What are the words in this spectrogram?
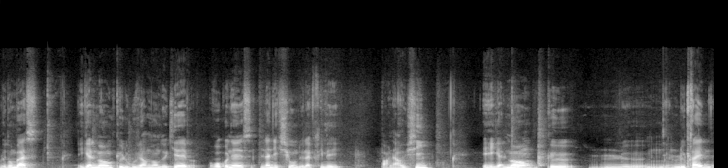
le Donbass, également que le gouvernement de Kiev reconnaisse l'annexion de la Crimée par la Russie, et également que l'Ukraine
